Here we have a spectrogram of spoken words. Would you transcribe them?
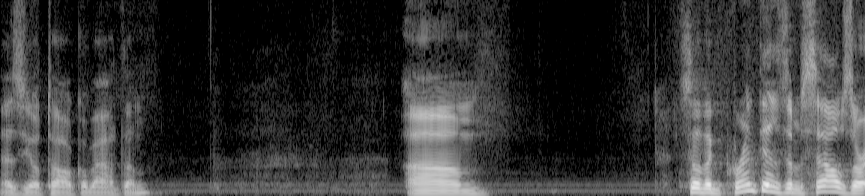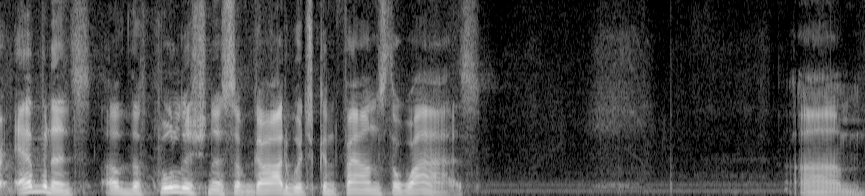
as he'll talk about them. Um, so the Corinthians themselves are evidence of the foolishness of God which confounds the wise. Um,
